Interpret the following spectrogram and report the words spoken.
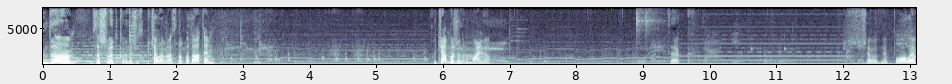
Да, зашвидко вони щось почали на нас нападати. Хоча, може, нормально. Так. Ще одне поле.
